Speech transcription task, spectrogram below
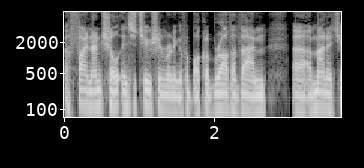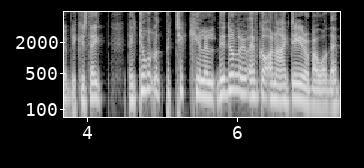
a financial institution running a football club rather than uh, a manager? Because they, they don't look particular. They don't look like they've got an idea about what they're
